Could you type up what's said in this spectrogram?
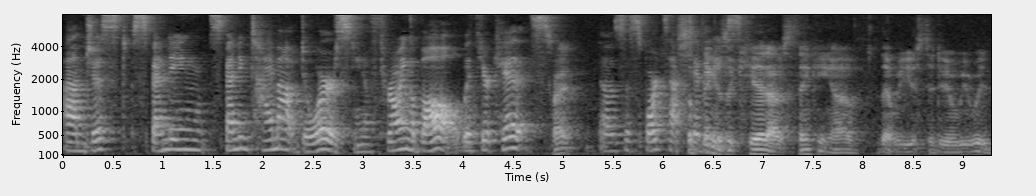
Um, just spending spending time outdoors, you know, throwing a ball with your kids. Right. Those are sports activities. Something as a kid I was thinking of that we used to do. We would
